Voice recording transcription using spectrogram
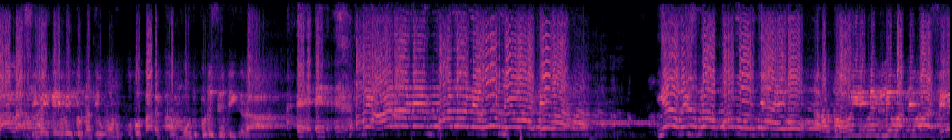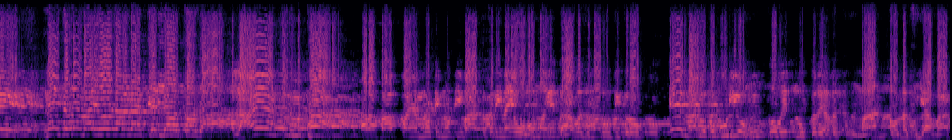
પાલા સિવાય કઈ વેતું નથી. ઓણકું તો તારે ખમવું જ દીકરા. હવે આનાને પાલાને હું લેવા દેવા? પાલો હોય એને લેવા છે. નહીં તમે મારી ઓનાના તેડી આવતો જા. લાય. પાસે મોટી મોટી વાત કરીને આવ્યો હું એક હાવજ મારો દીકરો. એ મારો બબુરિયો હું કહું એટલું કરે હવે તું માનતો નથી આ વાત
